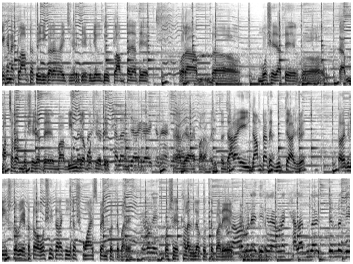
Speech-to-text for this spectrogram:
এখানে ক্লাবটা তৈরি করা হয়েছে যেহেতু ক্লাবটা যাতে ওরা বসে যাতে বাচ্চারা বসে যাতে বা বিউদরা বসে যাতে খেলার জায়গা করা হয়েছে। তো যারা এই গ্রামটাতে ঘুরতে আসবে তাদেরকে জিজ্ঞেস করবে এটা তো অবশ্যই তারা কিছুটা সময় স্পেন্ড করতে পারে। এবং বসে খেলাধুলা করতে পারে আমার মনে হয় যেখানে আমরা খেলাধুলার জন্য যে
